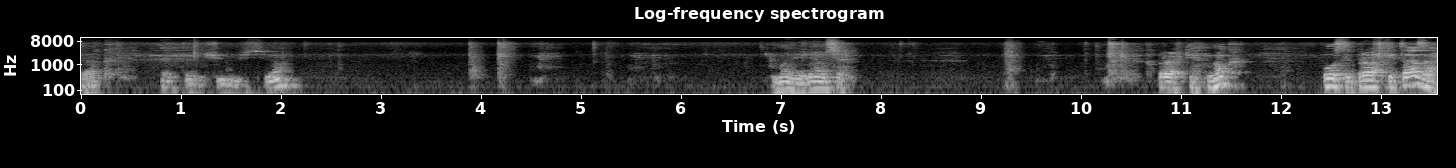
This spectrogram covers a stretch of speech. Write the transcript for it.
Так, это еще не все. Мы вернемся к правке ног. После правки таза,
